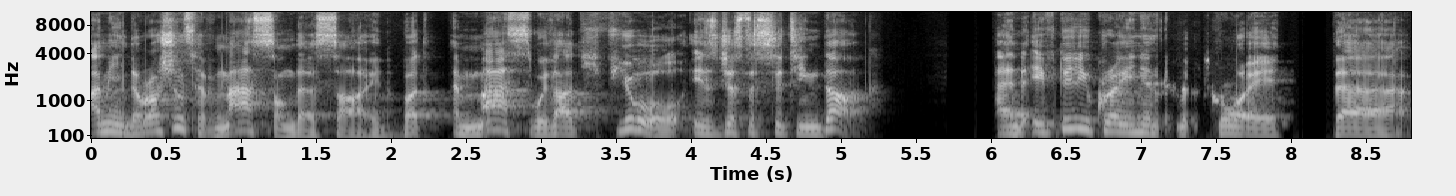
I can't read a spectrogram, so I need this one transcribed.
I mean, the Russians have mass on their side, but a mass without fuel is just a sitting duck. And if the Ukrainians deploy their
